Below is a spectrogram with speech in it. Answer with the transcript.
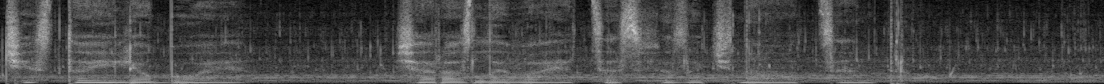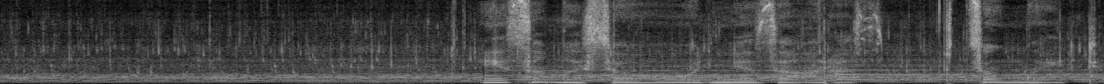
чистої любові, що розливається з фізичного центру. І саме сьогодні, зараз, в цю мить,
